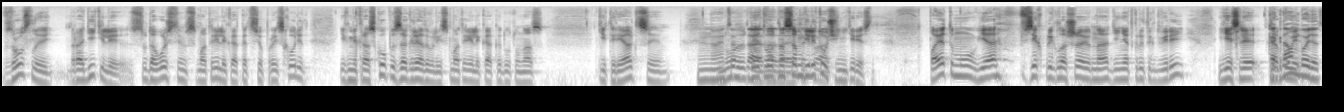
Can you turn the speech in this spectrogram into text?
взрослые родители с удовольствием смотрели, как это все происходит, и в микроскопы заглядывали, и смотрели, как идут у нас какие-то реакции. Ну, это, ну, да, это да, вот да, на самом деле классно. это очень интересно. Поэтому я всех приглашаю на День открытых дверей. Если Когда такой, он будет?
